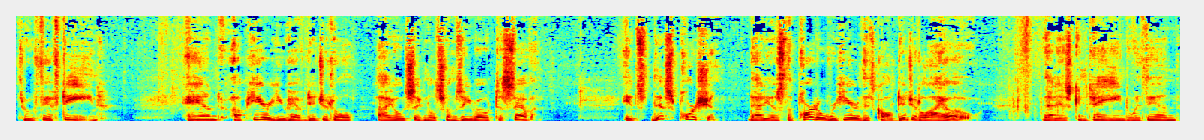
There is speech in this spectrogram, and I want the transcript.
through 15 and up here you have digital I.O. signals from 0 to 7. It's this portion that is the part over here that's called digital I.O. that is contained within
